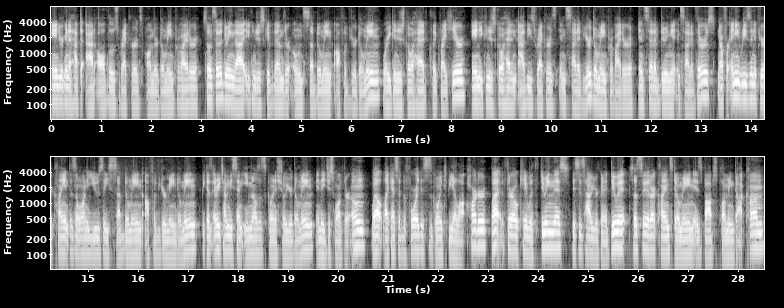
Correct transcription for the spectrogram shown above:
and you're going to have to add all those records on their domain provider. So instead of doing that, you can just give them their own subdomain off of your domain where you can just go ahead, click right here, and you can just go ahead and add these records inside of your domain provider instead of doing it inside of theirs. Now, for any reason, if your client doesn't want to use a subdomain off of your main domain, because every time they send emails, it's going to show your domain and they just want their own, well, like I said before, this is going to be a lot harder, but if they're okay with doing this, this is how you're going to do it. So let's say that our client's domain is bobsplumbing.com.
